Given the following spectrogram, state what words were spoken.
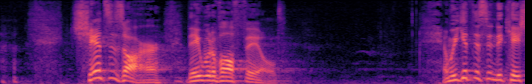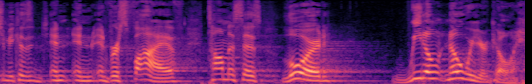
Chances are they would have all failed. And we get this indication because in, in, in verse 5, Thomas says, Lord, we don't know where you're going.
